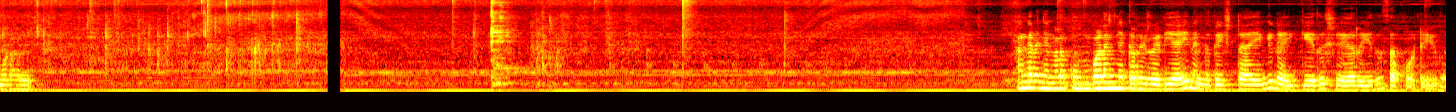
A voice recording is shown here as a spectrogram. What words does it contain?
മുളക് അങ്ങനെ ഞങ്ങളുടെ കുമ്പളങ്ങ കറി റെഡിയായി നിങ്ങൾക്ക് ഇഷ്ടമായെങ്കിൽ ലൈക്ക് ചെയ്ത് ഷെയർ ചെയ്ത് സപ്പോർട്ട് ചെയ്യുക.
